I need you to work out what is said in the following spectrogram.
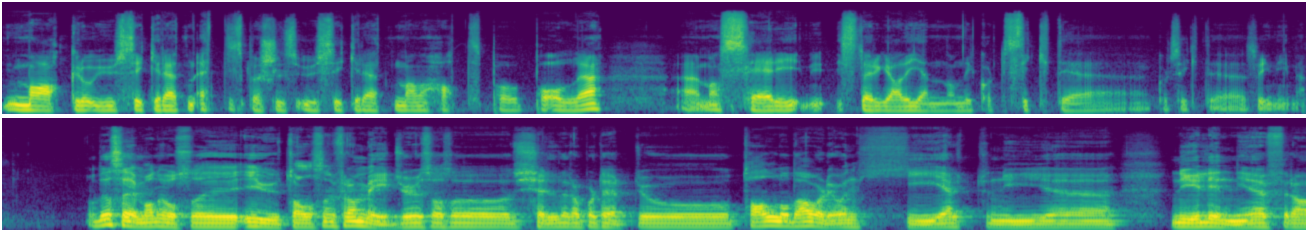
makrousikkerheten, etterspørselsusikkerheten man har hatt på, på olje. Man ser i, i, større grad igjennom de kortsiktige, kortsiktige svingningene. Og Det ser man jo også i, i uttalelsene fra Majors. altså Kjell rapporterte jo tall, og da var det jo en helt ny, uh, ny linje fra,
